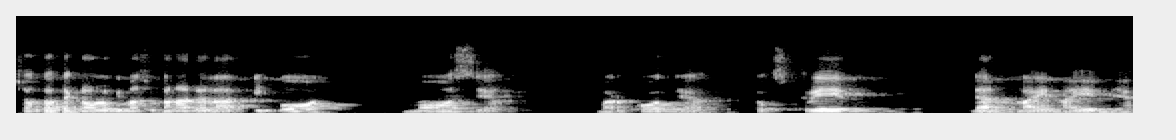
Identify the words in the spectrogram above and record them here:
Contoh teknologi masukan adalah keyboard, mouse ya, barcode ya, touchscreen, dan lain-lain ya.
